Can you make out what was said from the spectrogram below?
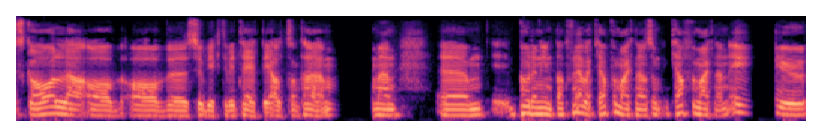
skala av, av eh, subjektivitet i allt sånt här. Men eh, på den internationella kaffemarknaden, som, kaffemarknaden är ju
